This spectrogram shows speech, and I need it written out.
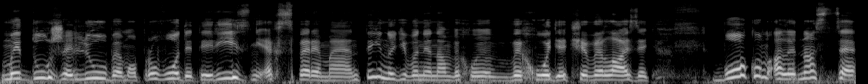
ми дуже любимо проводити різні експерименти, іноді вони нам виходять чи вилазять боком, але нас це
